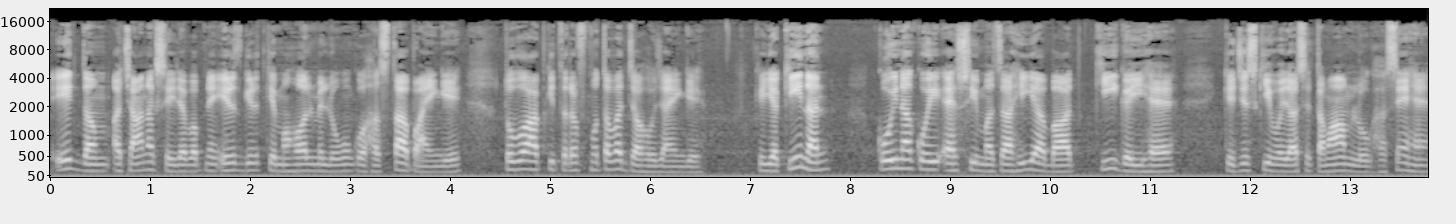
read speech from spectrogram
ایک دم اچانک سے جب اپنے ارد گرد کے ماحول میں لوگوں کو ہنستا پائیں گے تو وہ آپ کی طرف متوجہ ہو جائیں گے کہ یقیناً کوئی نہ کوئی ایسی مزاحیہ بات کی گئی ہے کہ جس کی وجہ سے تمام لوگ ہنسے ہیں،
